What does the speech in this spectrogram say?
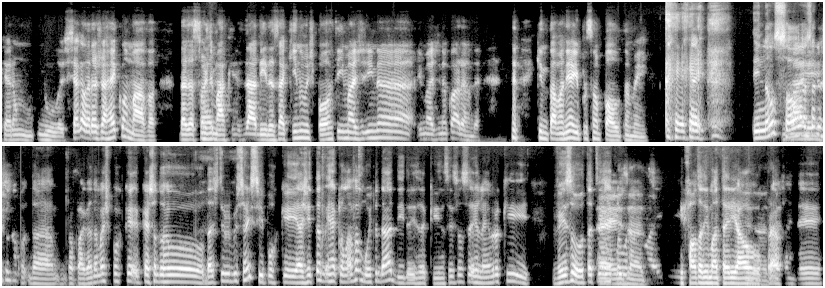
que eram nulas. Se a galera já reclamava das ações de Olha. marketing da Adidas aqui no esporte, imagina, imagina com a Aranda, que não estava nem aí pro São Paulo também. E não só Mas- essa questão da, da propaganda, mas porque questão do, da distribuição em si, porque a gente também reclamava muito da Adidas aqui. Não sei se vocês lembram que vez ou outra tinha É, reclamação de falta de material para vender.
